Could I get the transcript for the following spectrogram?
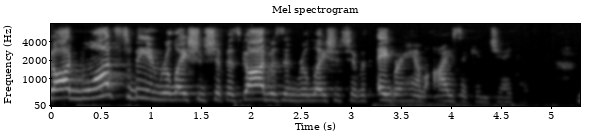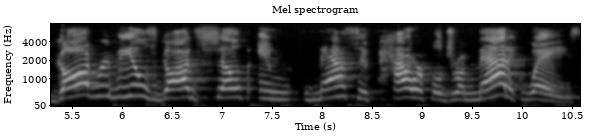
God wants to be in relationship as God was in relationship with Abraham, Isaac, and Jacob. God reveals God's self in massive, powerful, dramatic ways.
